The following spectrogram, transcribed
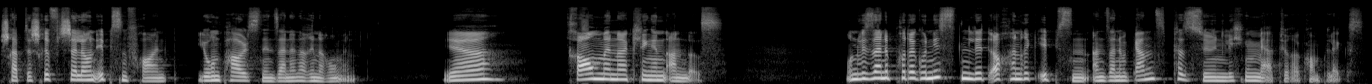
schreibt der Schriftsteller und Ibsen-Freund John Paulsen in seinen Erinnerungen. Ja, Traummänner klingen anders. Und wie seine Protagonisten litt auch Henrik Ibsen an seinem ganz persönlichen Märtyrerkomplex.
